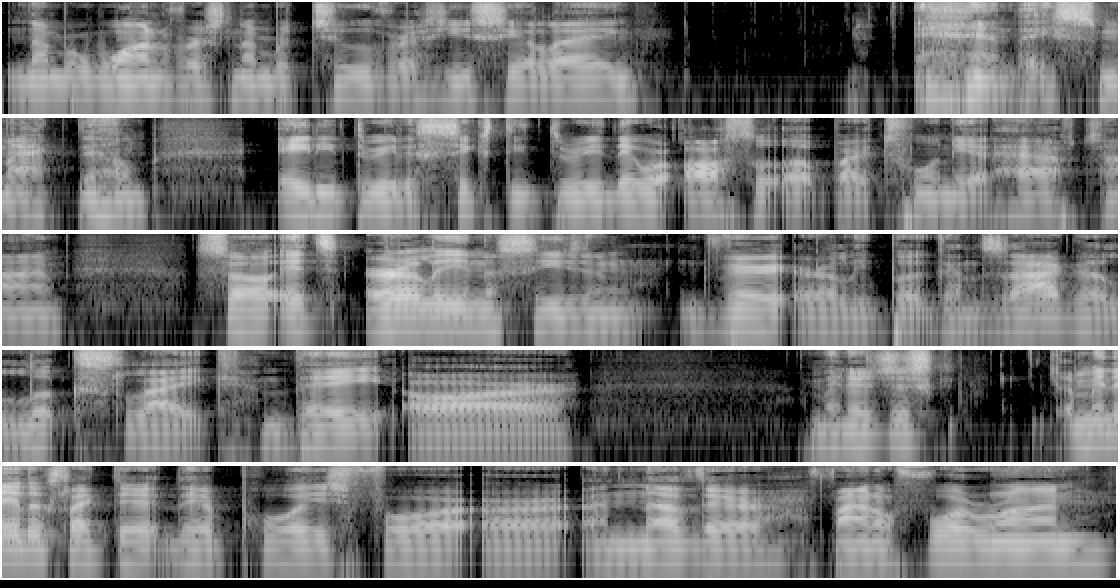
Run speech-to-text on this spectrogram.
number one versus number two versus UCLA. And they smacked them 83 to 63. They were also up by 20 at halftime. So it's early in the season, very early, but Gonzaga looks like they are. I mean, they're just. I mean, they looks like they're they're poised for uh, another Final Four run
